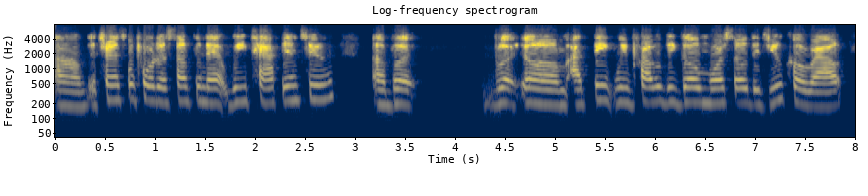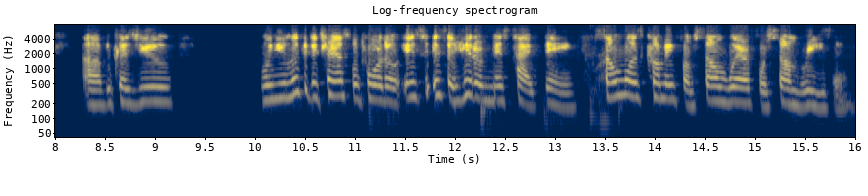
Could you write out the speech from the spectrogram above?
Um, the transfer portal is something that we tap into, uh, but but um, I think we probably go more so the JUCO route uh, because you when you look at the transfer portal, it's it's a hit or miss type thing. Right. Someone's coming from somewhere for some reason.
